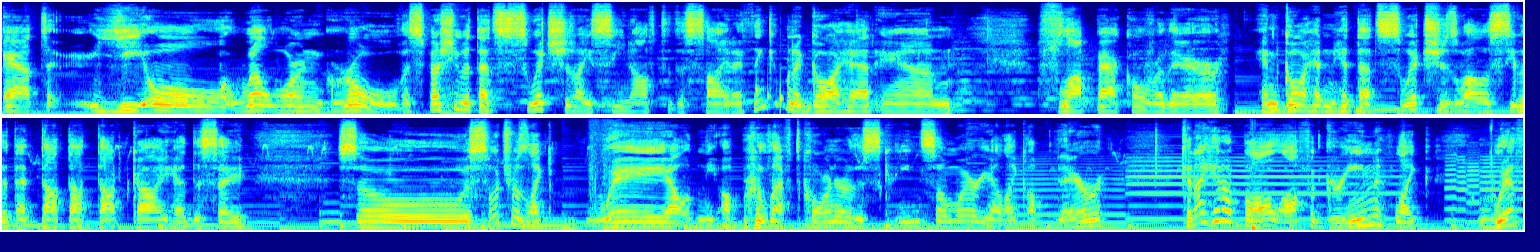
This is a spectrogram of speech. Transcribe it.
at ye ol' Wellworn Grove, especially with that switch that I seen off to the side, I think I'm going to go ahead and flop back over there and go ahead and hit that switch as well as see what that dot dot dot guy had to say. So, switch was like way out in the upper left corner of the screen somewhere, yeah, like up there. Can I hit a ball off a green? Like, with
